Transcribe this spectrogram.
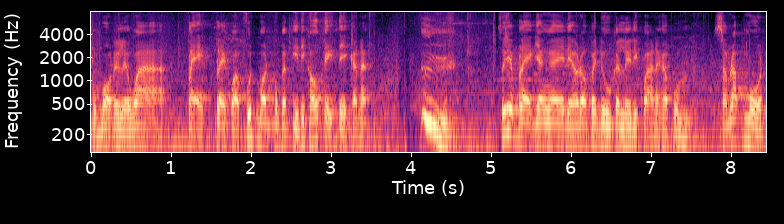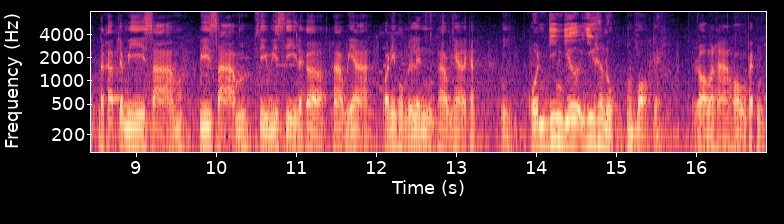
ผมบอกได้เลยว่า แปลกแปลกกว่าฟุตบอลปกติที่เขาเตะเตะๆกันอะอือซึ่งจะแปลกยังไงเดี๋ยวเราไปดูกันเลยดีกว่านะครับผมสำหรับโหมดนะครับจะมี 3 v3 4 v4 แล้วก็5 v5 วันนี้ผมจะเล่น5 v5 แล้วกัน นี่คนยิ่งเยอะยิ่งสนุกผมบอกเลย รอมันหาห้องแป๊บนึง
